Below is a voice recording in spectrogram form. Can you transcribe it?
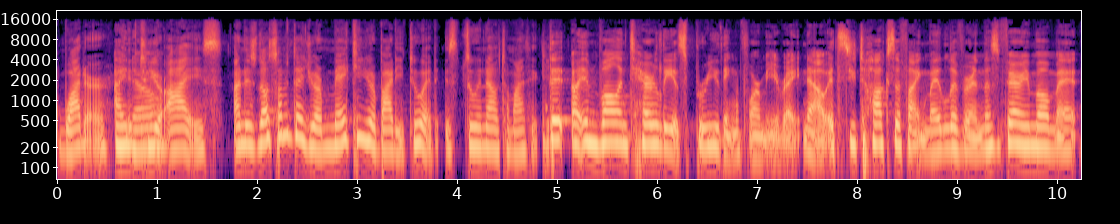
water into your eyes, and it's not something that you are making your body do it. It's doing automatically. that uh, involuntarily it's breathing for me right now. It's detoxifying my liver in this very moment.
